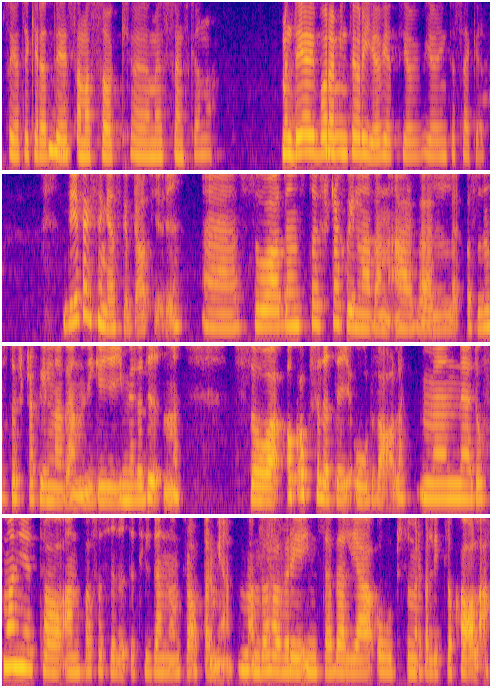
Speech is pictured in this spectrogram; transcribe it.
Så jag tycker att det är mm. samma sak uh, med svenskarna. Men det är bara mm. min teori, jag vet, jag, jag, är inte säker. Det är faktiskt en ganska bra teori. Uh, så den största skillnaden är väl, alltså den största skillnaden ligger ju i melodin. Så, och också lite i ordval. Men eh, då får man ju ta och anpassa sig lite till den man pratar med. Man behöver ju inte välja ord som är väldigt lokala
